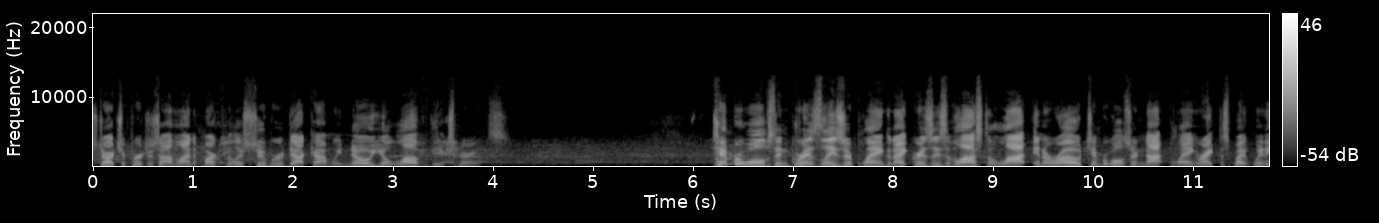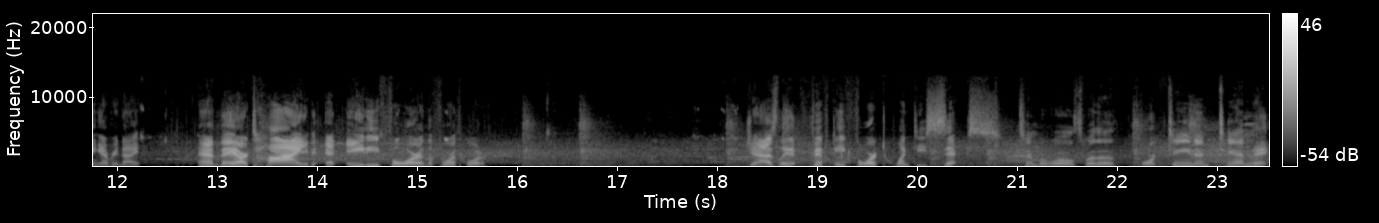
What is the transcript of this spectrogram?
Start your purchase online at markmillersubaru.com. We know you'll love the experience. Timberwolves and Grizzlies are playing tonight. Grizzlies have lost a lot in a row. Timberwolves are not playing right despite winning every night. And they are tied at 84 in the fourth quarter. Jazz lead at 54 26. Timberwolves with a 14 and 10. They,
